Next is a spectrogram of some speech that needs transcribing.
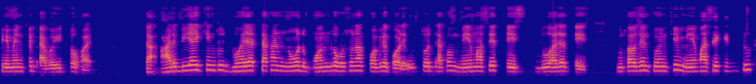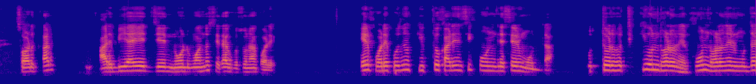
পেমেন্টে ব্যবহৃত হয়। তা আরবিআই কিন্তু দু হাজার টাকার নোট বন্ধ ঘোষণা কবে করে? উত্তর দেখো, মে মাসের তেইশ দু হাজার তেইশ। টু থাউজেন্ড টোয়েন্টি মে মাসে কিন্তু সরকার আরবিআই এর যে নোট বন্ধ সেটা ঘোষণা করে। এরপরে প্রশ্ন ক্রিপ্টোকারেন্সি কোন দেশের মুদ্রা? উত্তর হচ্ছে কোন ধরনের কোন ধরনের মুদ্রা?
